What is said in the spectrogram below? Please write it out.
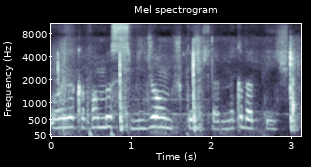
Bu arada kafamda sivilce olmuş gençler. Ne kadar değişik.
